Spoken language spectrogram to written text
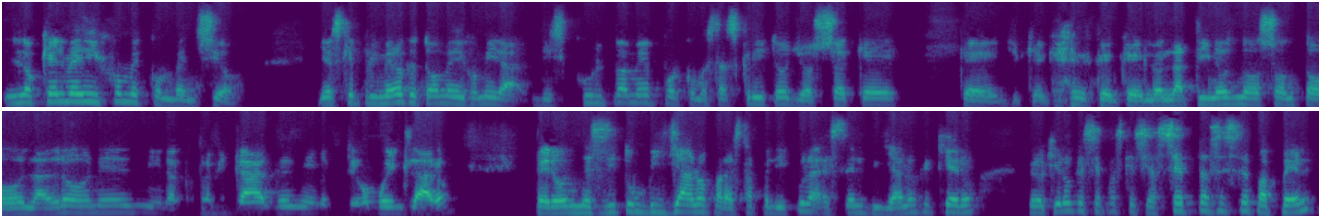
lo que él me dijo me convenció. Y es que primero que todo me dijo, mira, discúlpame por cómo está escrito, yo sé que, que, que, que, los latinos no son todos ladrones, ni narcotraficantes, ni lo tengo muy claro, pero necesito un villano para esta película, este es el villano que quiero, pero quiero que sepas que si aceptas este papel,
